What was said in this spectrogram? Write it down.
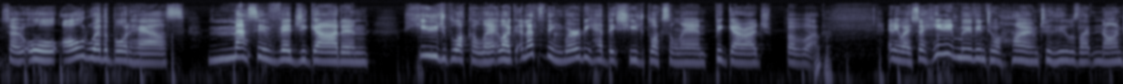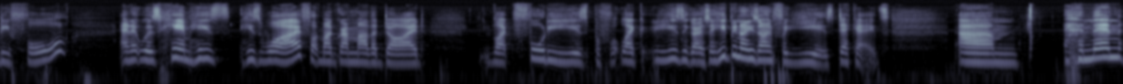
So all old weatherboard house, massive veggie garden, huge block of land. Like, and that's the thing. Werribee had these huge blocks of land, big garage, blah blah blah. Anyway, so he didn't move into a home till he was like 94, and it was him. His his wife, like my grandmother, died like 40 years before, like years ago. So he'd been on his own for years, decades. Um, and then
